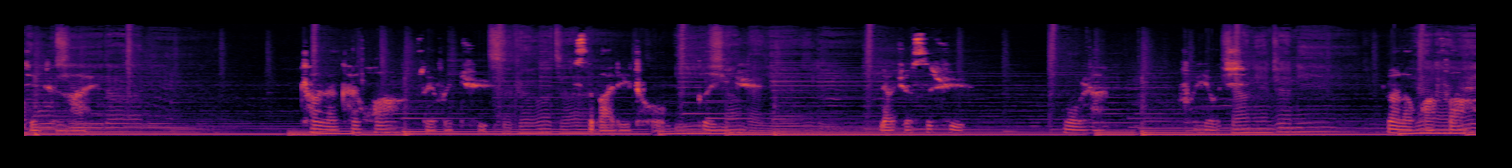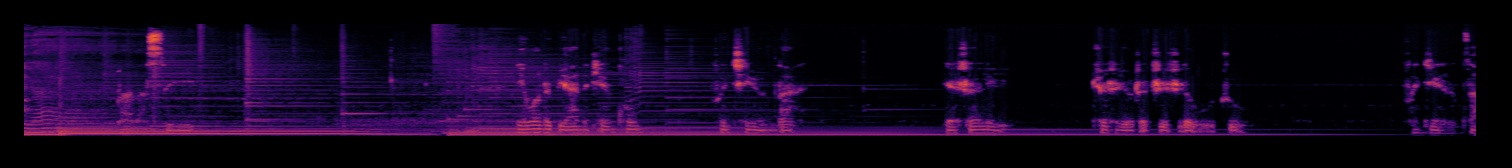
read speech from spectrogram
尽尘埃，怅然开花随风去，似把离愁各一曲。两全思绪，蓦然风又起，乱了华发，乱了思意。凝望着彼岸的天空，风轻云淡，眼神里却是有着迟迟的无助。风景仍在，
